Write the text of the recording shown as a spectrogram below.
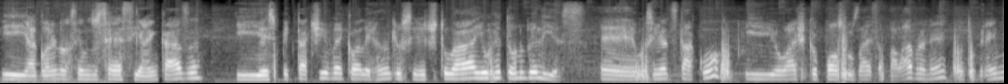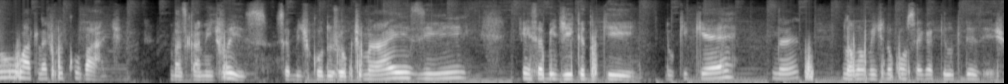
E agora nós temos o CSA em casa, e a expectativa é que o Alejandro seja titular e o retorno do Elias. É, você já destacou, e eu acho que eu posso usar essa palavra, né? Contra o Grêmio, o Atlético foi covarde. Basicamente foi isso. Se abdicou do jogo demais e quem se abdica do que, do que quer, né? Normalmente não consegue aquilo que deseja.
